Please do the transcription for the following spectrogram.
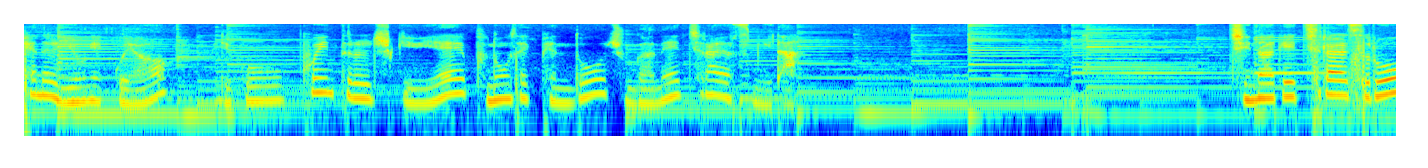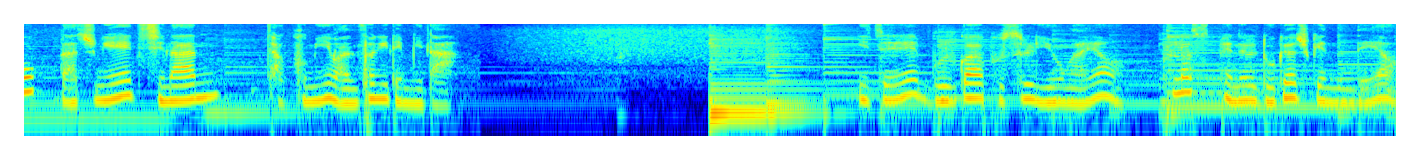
펜을 이용했고요. 그리고 포인트를 주기 위해 분홍색 펜도 중간에 칠하였습니다. 진하게 칠할수록 나중에 진한 작품이 완성이 됩니다. 이제 물과 붓을 이용하여 플러스펜을 녹여주겠는데요.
